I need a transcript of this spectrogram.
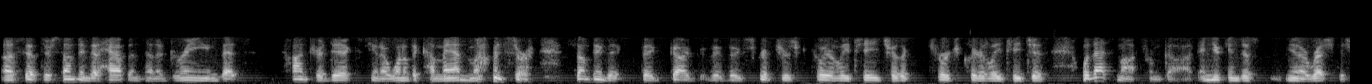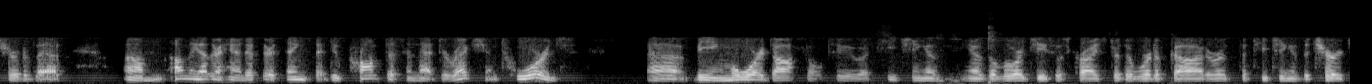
Uh, so if there's something that happens in a dream that contradicts, you know, one of the commandments or something that, that God, the, the scriptures clearly teach or the church clearly teaches, well, that's not from God, and you can just, you know, rest assured of that. Um, on the other hand, if there are things that do prompt us in that direction towards uh, being more docile to a teaching of you know the Lord Jesus Christ or the Word of God or the teaching of the Church,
